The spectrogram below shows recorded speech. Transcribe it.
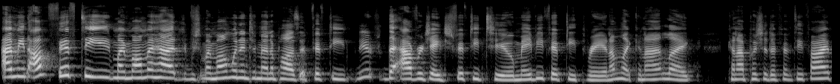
I mean, I'm 50. My mama had, my mom went into menopause at 50, the average age 52, maybe 53. And I'm like, can I like, can I push it to 55?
